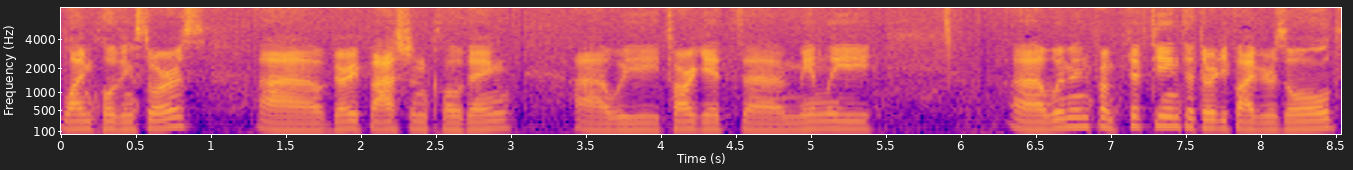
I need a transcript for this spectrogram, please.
Lime clothing stores, uh, very fashion clothing. Uh, we target mainly women from 15 to 35 years old.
